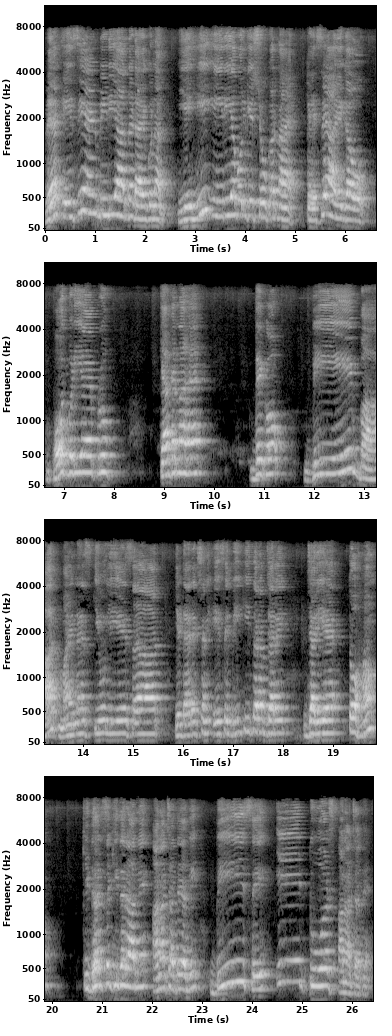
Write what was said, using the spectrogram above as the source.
Where a c and b d are the diagonal यही एरिया बोल के शो करना है। कैसे आएगा वो? बहुत बढ़िया है प्रूफ क्या करना है? देखो बी बार माइनस क्यों लिए सर? ये डायरेक्शन ए से बी की तरफ़ जा रही जा रही है। तो हम किधर से किधर आने, आना चाहते हैं अभी? बी से ए टूवर्ड्स आना चाहते हैं।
